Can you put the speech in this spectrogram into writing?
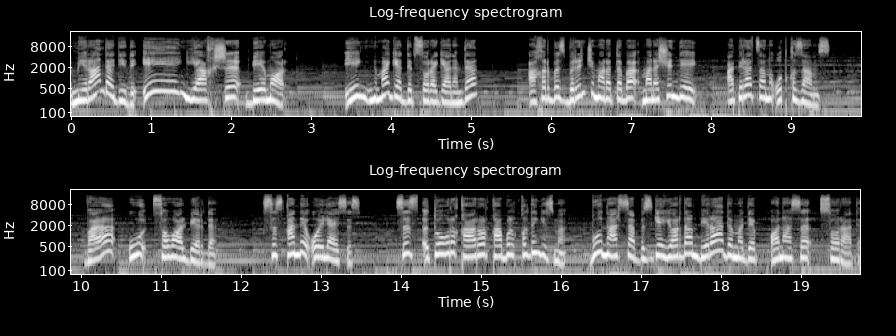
Miranda deydi eng yaxshi bemor. Eng nimaga deb so'raganimda axir biz birinchi marotaba mana shunday operatsiyani o'tkazamiz. Va u savol berdi. Siz qanday o'ylaysiz? Siz to'g'ri qaror qabul qildingizmi? Bu narsa bizga yordam beradimi? deb onasi so'radi.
